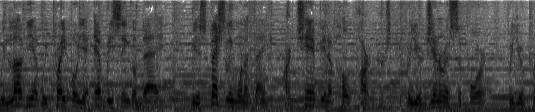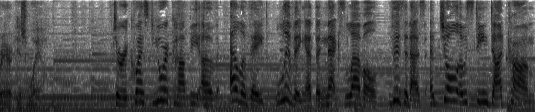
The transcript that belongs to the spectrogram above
We love you. We pray for you every single day. We especially want to thank our Champion of Hope partners for your generous support, for your prayer as well. To request your copy of Elevate Living at the Next Level, visit us at joelosteen.com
